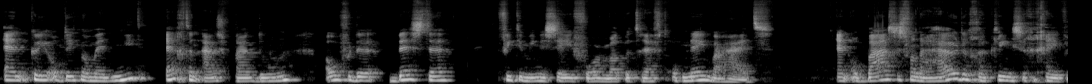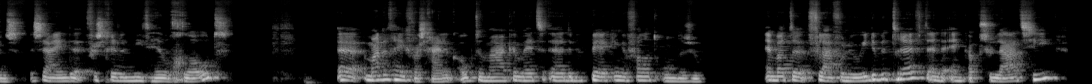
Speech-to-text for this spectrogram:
En kun je op dit moment niet echt een uitspraak doen over de beste vitamine C-vorm wat betreft opneembaarheid. En op basis van de huidige klinische gegevens zijn de verschillen niet heel groot. Uh, maar dat heeft waarschijnlijk ook te maken met uh, de beperkingen van het onderzoek. En wat de flavonoïden betreft en de encapsulatie,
